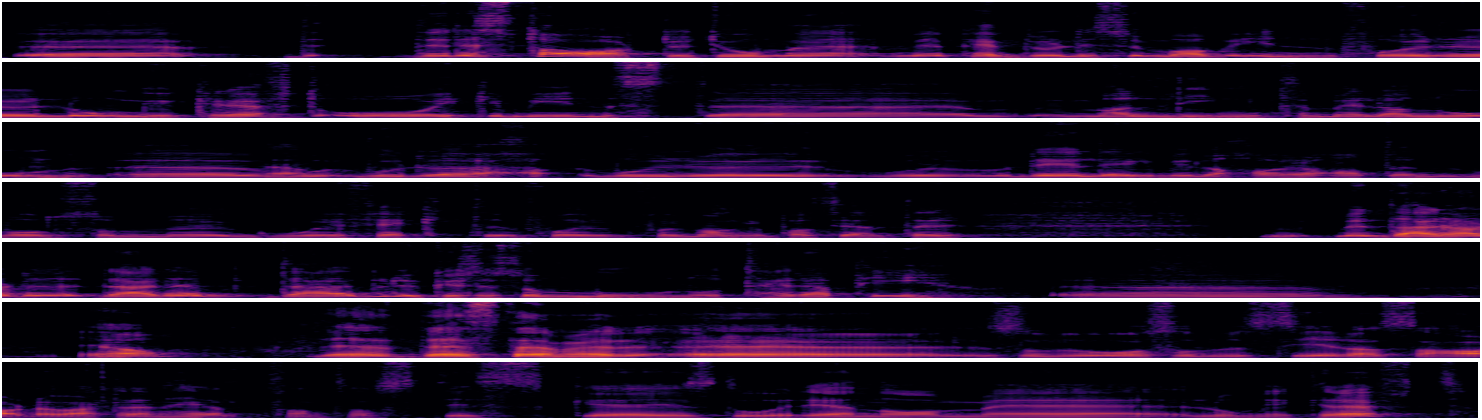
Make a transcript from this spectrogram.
Eh, dere startet jo med, med pembrolizumab innenfor lungekreft og ikke minst eh, malignt melanom, hvor, det, hvor, hvor, det, legemiddelet har hatt en voldsom god effekt for, for mange pasienter. Men der, det, der, der, brukes det som monoterapi. Ja, det, det stemmer. Eh, som, og som du sier, da, så har det vært en helt fantastisk eh, historie nå med lungekreft.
